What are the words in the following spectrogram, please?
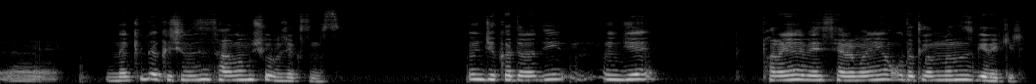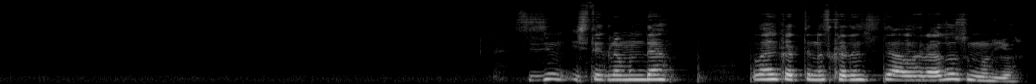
e, nakit akışınızı sağlamış olacaksınız. Önce kadına değil, önce paraya ve sermayeye odaklanmanız gerekir. Sizin Instagram'ında like attığınız kadın size Allah razı olsun mu diyor.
